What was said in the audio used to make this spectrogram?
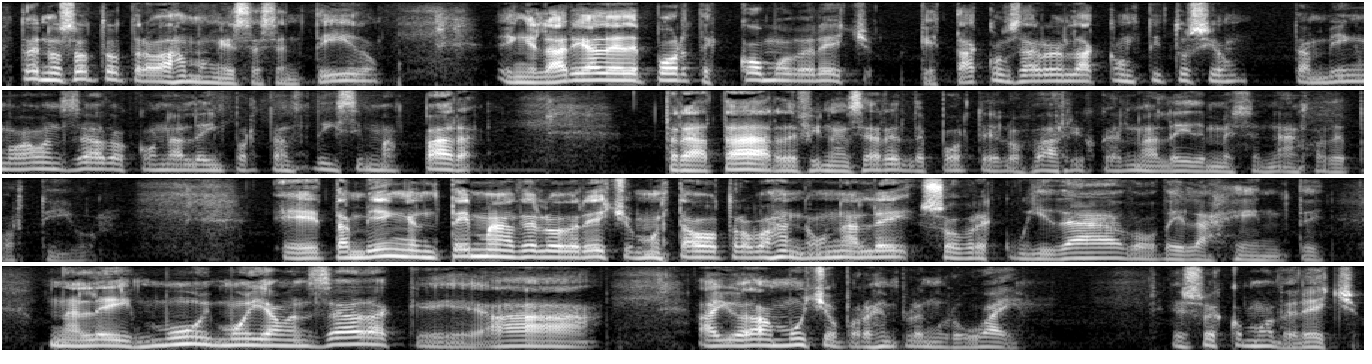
Entonces nosotros trabajamos en ese sentido. En el área de deportes como derecho, que está consagrado en la Constitución, también hemos avanzado con una ley importantísima para tratar de financiar el deporte de los barrios, que es una ley de mecenazgo deportivo. Eh, también en tema de los derechos hemos estado trabajando una ley sobre cuidado de la gente, una ley muy, muy avanzada que ha ayudado mucho, por ejemplo, en Uruguay. Eso es como derecho.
